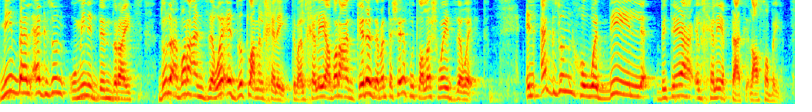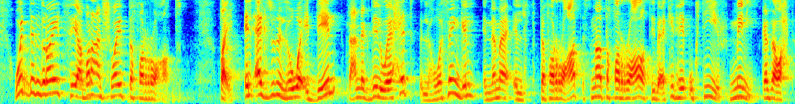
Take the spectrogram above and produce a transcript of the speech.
مين بقى ال axon ومين ال dendrites؟ دول عبارة عن زوائد بتطلع من الخلية. تبقى الخلية عبارة عن كده زي ما أنت شايف ويطلع لها شوية زوائد. ال axon هو الديل بتاع الخلية بتاعتي العصبية. وال dendrites هي عبارة عن شوية تفرعات. طيب ال axon اللي هو الديل أنت عندك ديل واحد اللي هو single إنما التفرعات اسمها تفرعات يبقى أكيد هيبقوا كتير many كذا واحدة.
